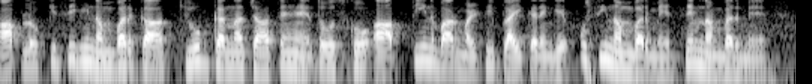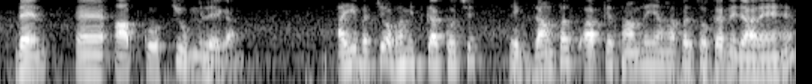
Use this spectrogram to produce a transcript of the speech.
आप लोग किसी भी नंबर का क्यूब करना चाहते हैं तो उसको आप तीन बार मल्टीप्लाई करेंगे उसी नंबर में सेम नंबर में देन आपको क्यूब मिलेगा। आइए बच्चों अब हम इसका कुछ एग्जाम्पल्स आपके सामने यहाँ पर शो करने जा रहे हैं।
